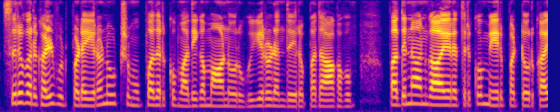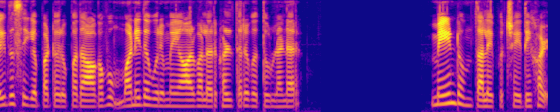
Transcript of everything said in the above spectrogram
சிறுவர்கள் உட்பட இருநூற்று முப்பதற்கும் அதிகமானோர் உயிரிழந்து இருப்பதாகவும் பதினான்காயிரத்திற்கும் மேற்பட்டோர் கைது செய்யப்பட்டிருப்பதாகவும் மனித உரிமை ஆர்வலர்கள் தெரிவித்துள்ளனர். மீண்டும் தலைப்புச் செய்திகள்.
